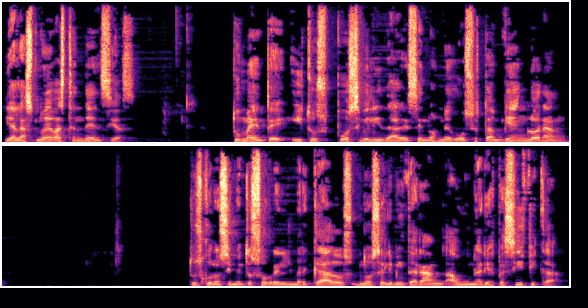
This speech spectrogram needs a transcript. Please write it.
y a las nuevas tendencias. Tu mente y tus posibilidades en los negocios también lo harán. Tus conocimientos sobre el mercado no se limitarán a un área específica.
